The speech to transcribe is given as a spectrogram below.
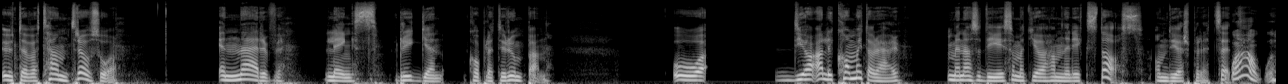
utövar tantra och så en nerv längs ryggen kopplat till rumpan. Och jag har aldrig kommit av det här men alltså det är som att jag hamnar i extas om det görs på rätt sätt. Wow.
